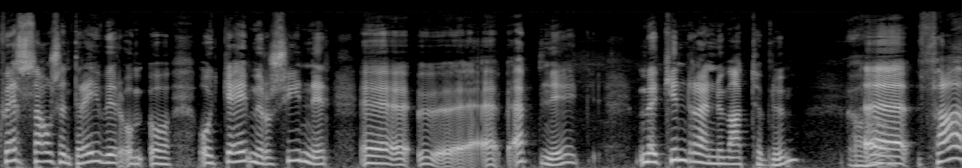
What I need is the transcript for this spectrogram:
Hver sá sem dreifir og, og, og geymir og sínir efni með kynrænum aðtöfnum Uh, það,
